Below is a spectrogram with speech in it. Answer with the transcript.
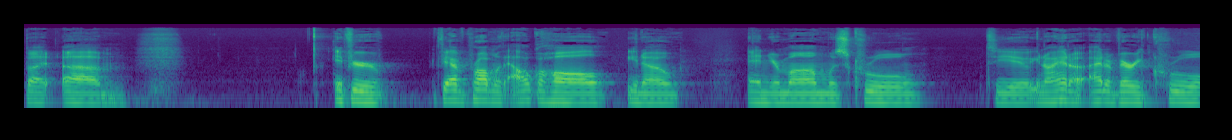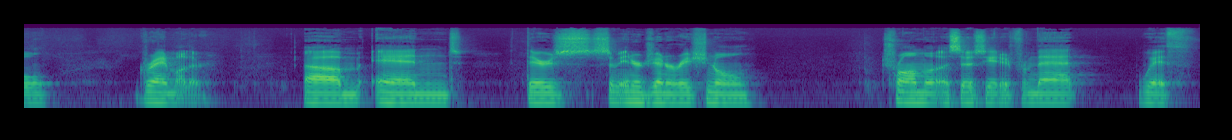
but um, if you're if you have a problem with alcohol, you know, and your mom was cruel to you, you know, I had a I had a very cruel grandmother, um, and there's some intergenerational trauma associated from that with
